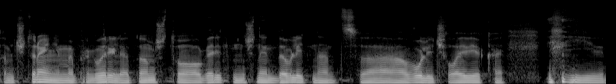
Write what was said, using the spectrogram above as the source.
там чуть ранее мы проговорили о том, что алгоритм начинает давлеть над а, волей человека и,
